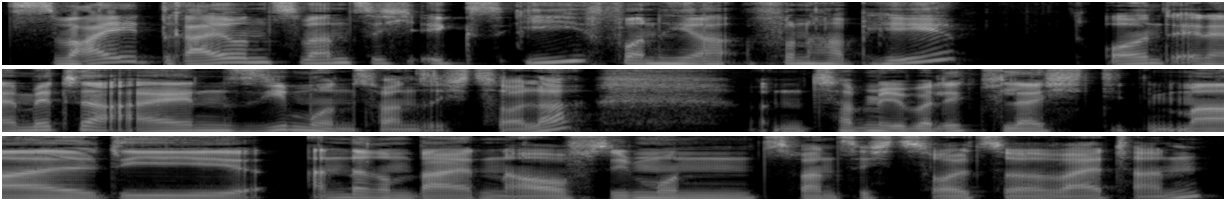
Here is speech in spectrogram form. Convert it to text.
zwei 23 Xi von, hier, von HP und in der Mitte ein 27 Zoller. Und habe mir überlegt, vielleicht mal die anderen beiden auf 27 Zoll zu erweitern.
